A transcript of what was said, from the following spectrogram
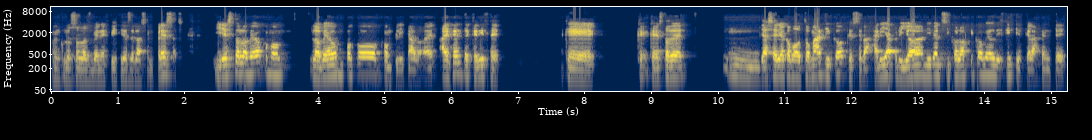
o incluso los beneficios de las empresas. Y esto lo veo como lo veo un poco complicado. ¿eh? Hay gente que dice que, que, esto de ya sería como automático, que se bajaría, pero yo a nivel psicológico veo difícil que la gente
